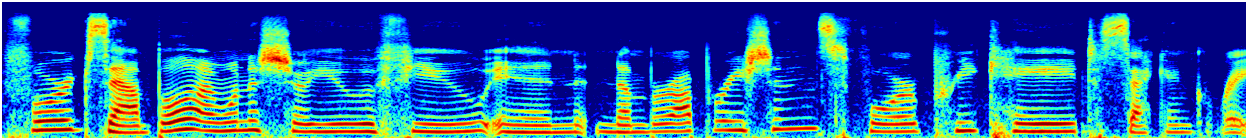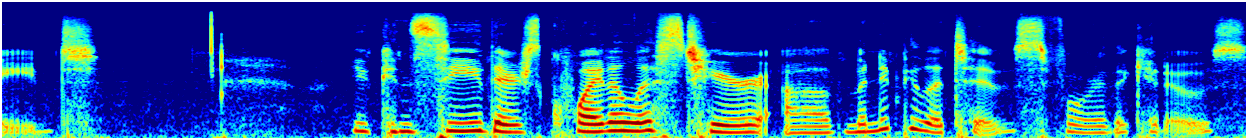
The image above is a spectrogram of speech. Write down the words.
For example, I want to show you a few in number operations for pre-K to second grade. You can see there's quite a list here of manipulatives for the kiddos.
